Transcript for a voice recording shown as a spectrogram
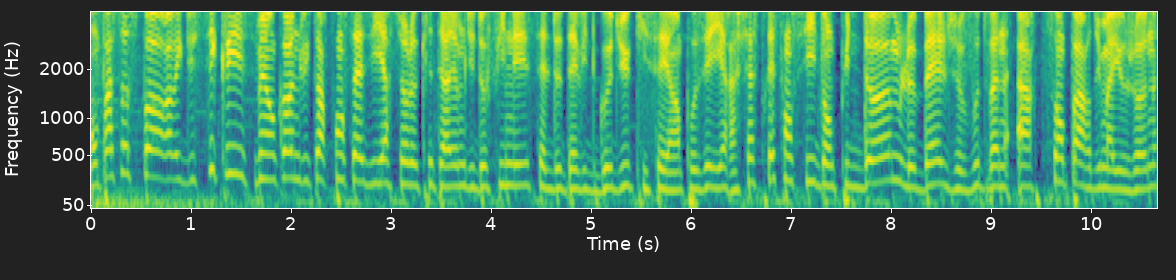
On passe au sport avec du cyclisme et encore une victoire française hier sur le critérium du Dauphiné, celle de David Godu qui s'est imposé hier à Chastré-Sancy dans le Puy-de-Dôme. Le Belge Wout van Aert s'empare du maillot jaune.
